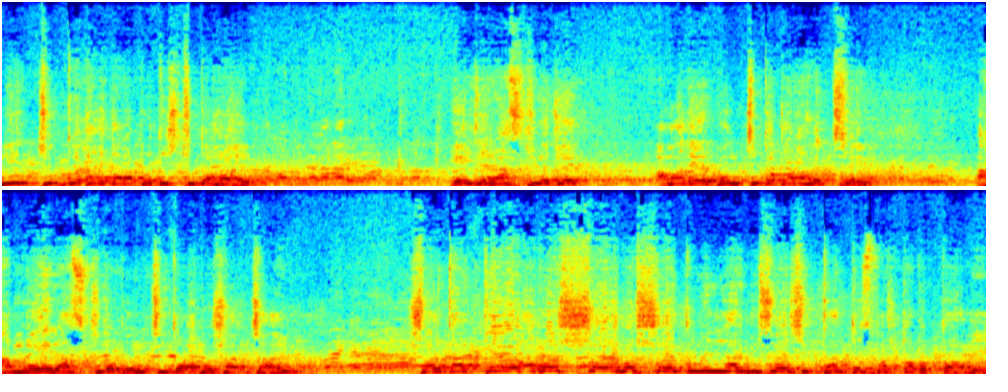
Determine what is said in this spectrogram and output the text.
নিজ যোগ্যতায় তারা প্রতিষ্ঠিত হয়। এই যে রাষ্ট্রীয় যে আমাদের বঞ্চিত করা হচ্ছে, আমরা এই রাষ্ট্রীয় বঞ্চিতর অবসান চাই। সরকারকে অবশ্যই অবশ্যই কুমিল্লার বিষয়ে সিদ্ধান্ত স্পষ্ট করতে হবে।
